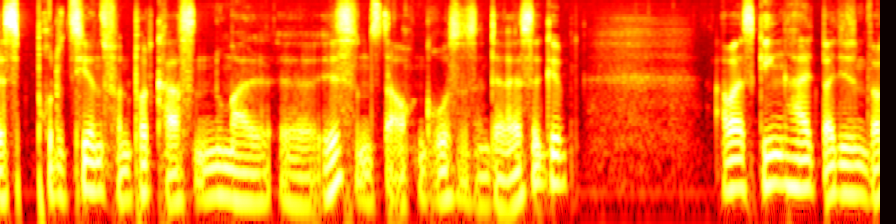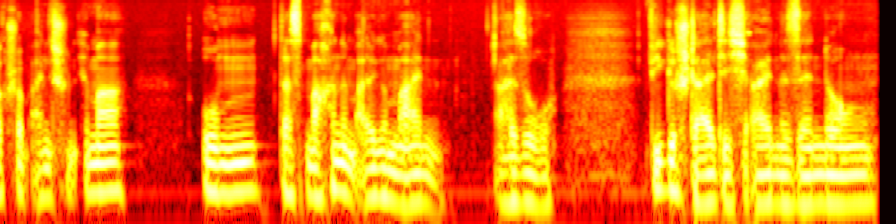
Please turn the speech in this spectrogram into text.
des Produzierens von Podcasten nun mal äh, ist und es da auch ein großes Interesse gibt. Aber es ging halt bei diesem Workshop eigentlich schon immer um das Machen im Allgemeinen. Also, wie gestalte ich eine Sendung?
